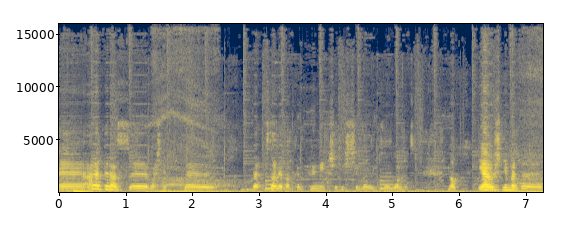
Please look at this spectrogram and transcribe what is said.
E, ale teraz e, właśnie e, wstawię wam ten filmik, żebyście mogli to oglądać. No, ja już nie będę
